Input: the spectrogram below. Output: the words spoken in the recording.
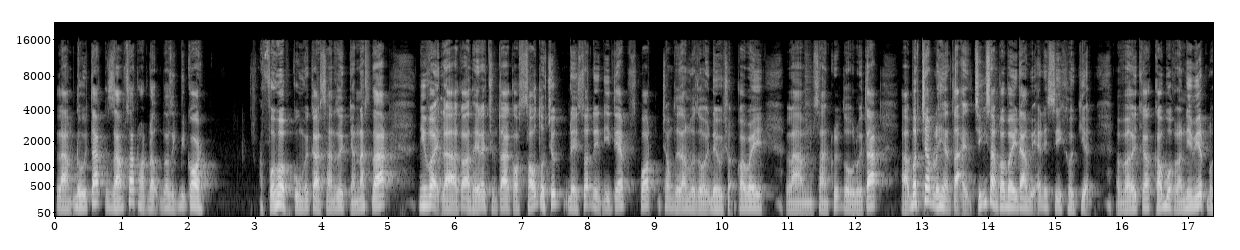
làm đối tác giám sát hoạt động giao dịch Bitcoin phối hợp cùng với cả sàn giao dịch nhà Nasdaq như vậy là các bạn thấy là chúng ta có 6 tổ chức đề xuất đến ETF Spot trong thời gian vừa rồi đều chọn Coinbase làm sàn crypto đối tác. À, bất chấp là hiện tại chính sàn Coinbase đang bị SEC khởi kiện với các cáo buộc là niêm yết một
